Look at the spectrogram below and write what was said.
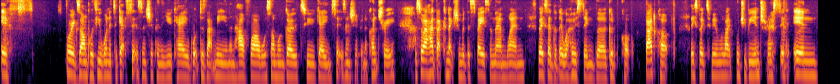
if for example, if you wanted to get citizenship in the UK, what does that mean? And how far will someone go to gain citizenship in a country? So I had that connection with the space. And then when they said that they were hosting the Good Cop, Bad Cop, they spoke to me and were like, Would you be interested in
